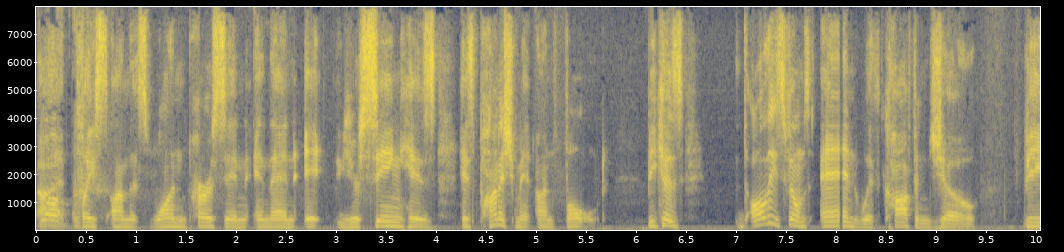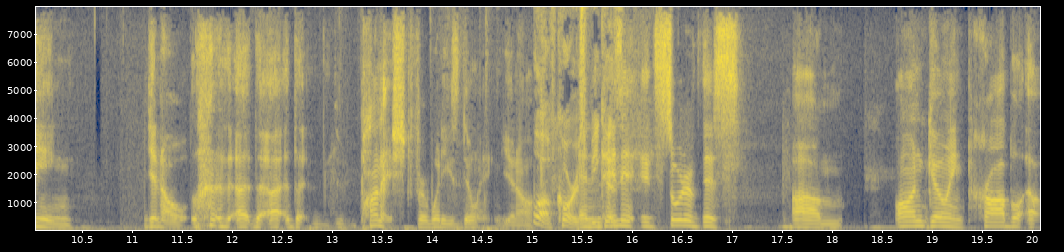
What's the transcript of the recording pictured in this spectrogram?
uh, placed on this one person, and then it you're seeing his his punishment unfold because all these films end with Coffin Joe being you know the, the, uh, the punished for what he's doing you know Well, of course, and, because- and it, it's sort of this um ongoing problem uh,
